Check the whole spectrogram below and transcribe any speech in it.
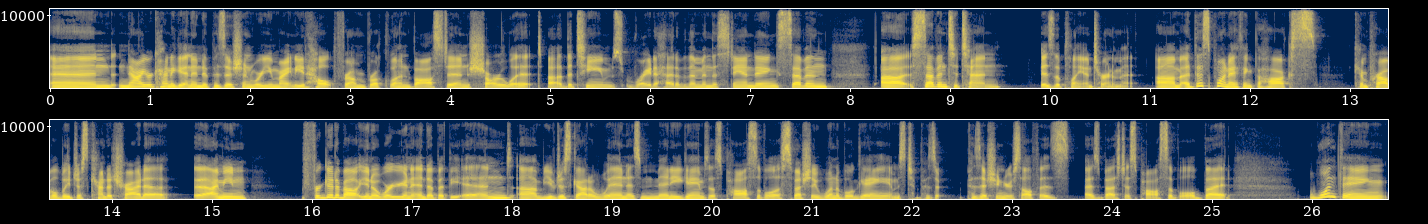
And now you're kind of getting into a position where you might need help from Brooklyn, Boston, Charlotte, uh, the teams right ahead of them in the standings. Seven, uh, seven to ten is the play-in tournament. Um, at this point, I think the Hawks can probably just kind of try to I mean, forget about you know where you're going to end up at the end. Um, you've just got to win as many games as possible, especially winnable games, to position yourself as as best as possible. But one thing,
